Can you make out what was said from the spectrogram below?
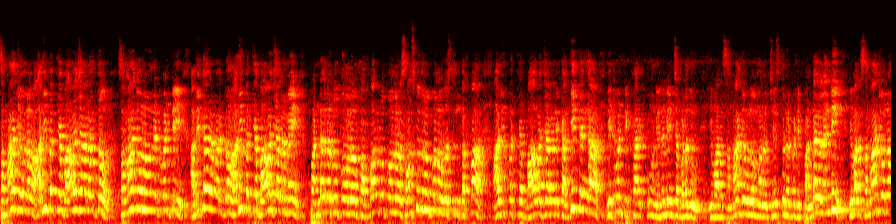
సమాజంలో ఆధిపత్య భావజాలంతో సమాజంలో ఉన్నటువంటి అధికార వర్గం ఆధిపత్య భావజాలమే పండగల రూపంలో పబ్బాల రూపంలో సంస్కృతి రూపంలో వస్తుంది తప్ప ఆధిపత్య భావజాలానికి అతీతంగా ఎటువంటి కార్యక్రమం నిర్వహించబడదు. ఇవాళ సమాజంలో మనం చేస్తున్నటువంటి పండగలన్నీ ఇవాళ సమాజంలో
